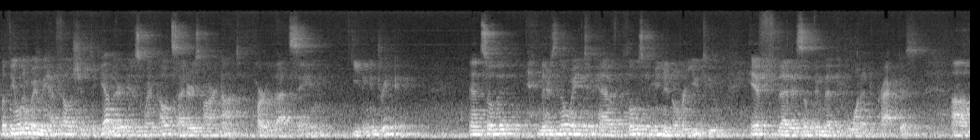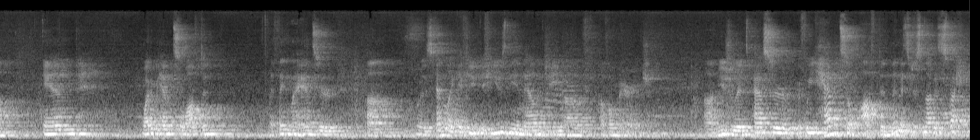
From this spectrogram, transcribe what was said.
But the only way we have fellowship together is when outsiders are not part of that same eating and drinking. And so that there's no way to have closed communion over YouTube if that is something that people wanted to practice. Um, and why do we have it so often? I think my answer um, was kind of like if you, if you use the analogy of, of a marriage. Um, usually it's, Pastor, if we have it so often, then it's just not as special.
